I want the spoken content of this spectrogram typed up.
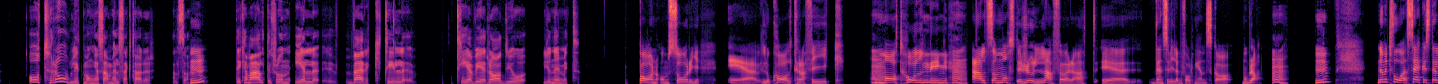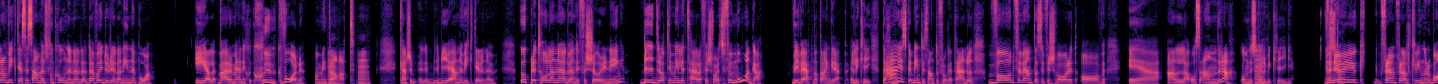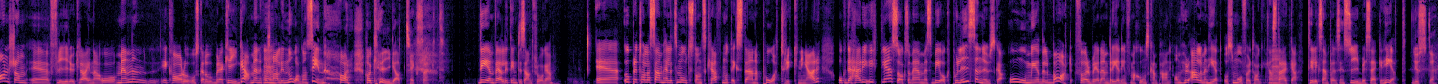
otroligt många samhällsaktörer. Alltså. Mm. Det kan vara allt ifrån elverk till tv, radio, you name it. Barnomsorg, eh, lokaltrafik, mm. mathållning, mm. allt som måste rulla för att eh, den civila befolkningen ska må bra. Mm. mm. Nummer två, säkerställa de viktigaste samhällsfunktionerna. Det där var ju du redan inne på. El, värme, energi, sjukvård om inte mm. annat. Mm. Kanske, det blir ju ännu viktigare nu. Upprätthålla nödvändig försörjning, bidra till militära försvarets förmåga vid väpnat angrepp eller krig. Det här mm. ska bli intressant att fråga Ternlund. Vad förväntar sig försvaret av eh, alla oss andra om det skulle mm. bli krig? Just För nu är det ju framförallt kvinnor och barn som eh, flyr Ukraina och männen är kvar och, och ska då börja kriga. Människor mm. som aldrig någonsin har, har krigat. Exakt. Det är en väldigt intressant fråga. Eh, upprätthålla samhällets motståndskraft mot externa påtryckningar. Och det här är ytterligare en sak som MSB och polisen nu ska omedelbart förbereda en bred informationskampanj om hur allmänhet och småföretag kan mm. stärka till exempel sin cybersäkerhet. Just det.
